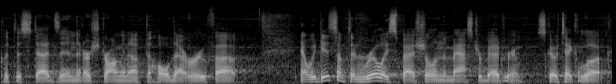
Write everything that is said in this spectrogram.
put the studs in that are strong enough to hold that roof up. Now we did something really special in the master bedroom. Let's go take a look.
